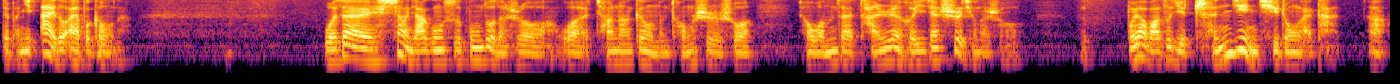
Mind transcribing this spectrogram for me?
对吧？你爱都爱不够呢。我在上家公司工作的时候，我常常跟我们同事说，我们在谈任何一件事情的时候，不要把自己沉浸其中来谈啊，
